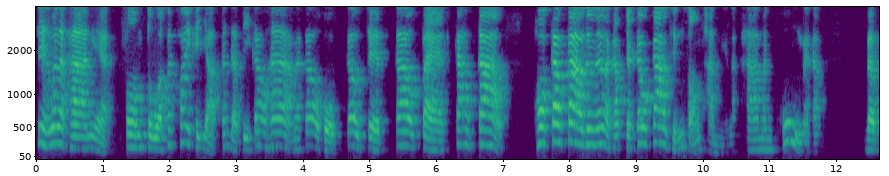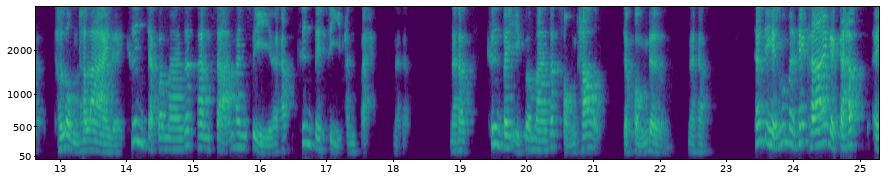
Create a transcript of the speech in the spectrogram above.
จะเห็นว่าราคาเนี่ยฟอร์มตัวค่อยๆ ขยับตั้งแต่ปี 95 มา 96 97 98 99 พอ 99 เท่านั้นแหละครับ จาก 99 ถึง 2,000เนี่ยราคามันพุ่งนะครับ แบบถล่มทลายเลย ขึ้นจากประมาณสักพันสามพันสี่นะครับ ขึ้นไปสี่พันแปดนะครับ นะครับ ขึ้นไปอีกประมาณสักสองเท่าจากของเดิมนะครับ ท่านจะเห็นว่ามันคล้ายๆ กับกราฟไอ้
